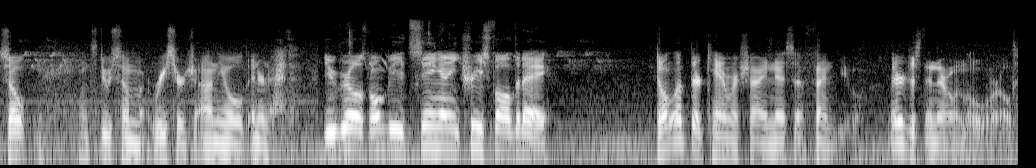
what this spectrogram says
So let's do some research on the old internet. You girls won't be seeing any trees fall today. Don't let their camera shyness offend you. They're just in their own little world.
